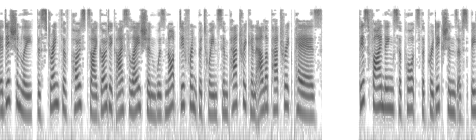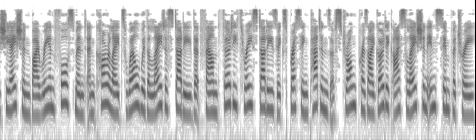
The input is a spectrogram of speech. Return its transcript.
Additionally, the strength of postzygotic isolation was not different between sympatric and allopatric pairs. This finding supports the predictions of speciation by reinforcement and correlates well with a later study that found 33 studies expressing patterns of strong prezygotic isolation in sympatry.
